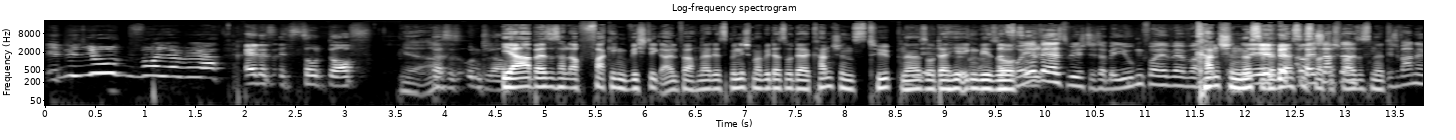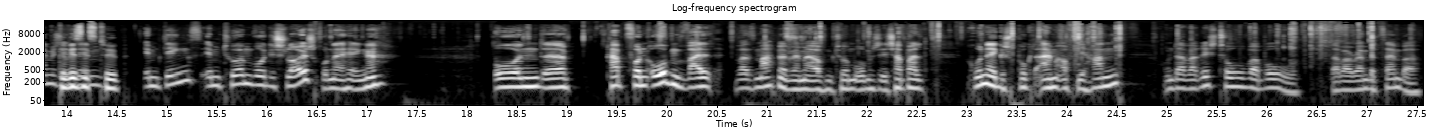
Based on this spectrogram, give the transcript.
In die Jugendfeuerwehr. Ey, das ist so doof. Ja. Das ist unglaublich. Ja, aber es ist halt auch fucking wichtig einfach, ne? Jetzt bin ich mal wieder so der Conscience-Typ, ne? So der hier irgendwie so Feuerwehr ist wichtig, aber Jugendfeuerwehr war. Conscience oder wie heißt Aber das? ich, Ich dann, weiß es nicht. Ich war nämlich in dem, Gewissenstyp. im Dings, im Turm, wo die Schläuche runterhänge. Und äh, hab von oben, weil, was macht man, wenn man auf dem Turm oben steht? Ich hab halt runtergespuckt, einmal auf die Hand und da war richtig Tohu Wabohu. Da war Rambazamba.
